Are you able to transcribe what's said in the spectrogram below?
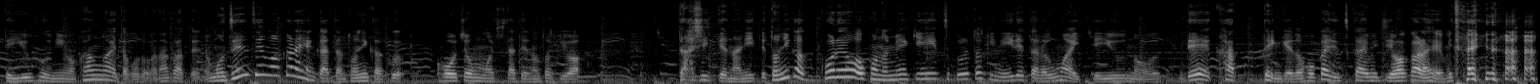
っていう風には考えたことがなかったよねもう全然分からへんかったのとにかく。包丁持ちたての時は。だしって何？ってとにかくこれをお好み焼き作る時に入れたらうまいっていうので買ってんけど他に使い道分からへんみたいな。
